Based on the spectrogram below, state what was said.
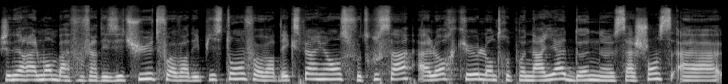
Généralement, bah, faut faire des études, faut avoir des pistons, faut avoir de l'expérience, faut tout ça. Alors que l'entrepreneuriat donne sa chance à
